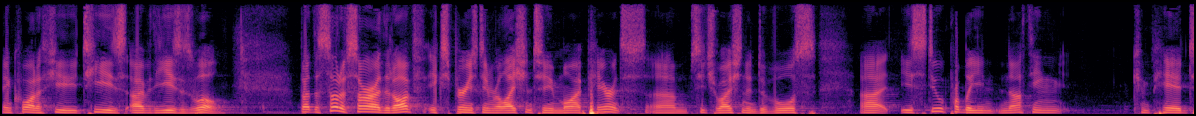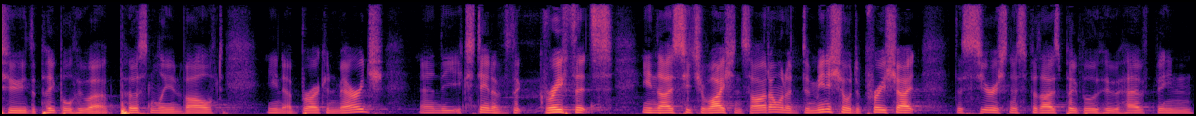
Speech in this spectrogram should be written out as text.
and quite a few tears over the years as well. But the sort of sorrow that I've experienced in relation to my parents' um, situation and divorce uh, is still probably nothing compared to the people who are personally involved in a broken marriage and the extent of the grief that's in those situations. So I don't want to diminish or depreciate the seriousness for those people who have been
